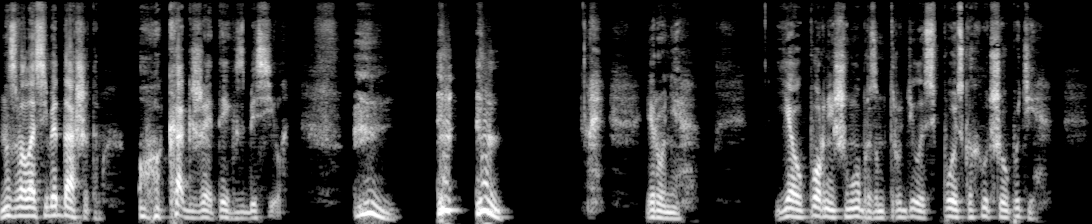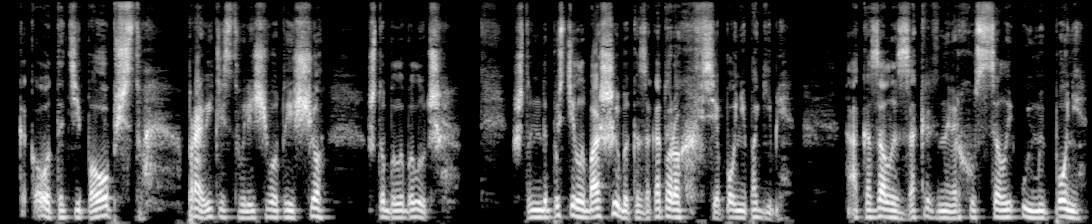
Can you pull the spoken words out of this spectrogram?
Назвала себя Дашетом. О, как же это их взбесило. Ирония. Я упорнейшим образом трудилась в поисках лучшего пути какого-то типа общества, правительства или чего-то еще, что было бы лучше. Что не допустило бы ошибок, из-за которых все пони погибли. А оказалось закрыто наверху с целой уймой пони,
